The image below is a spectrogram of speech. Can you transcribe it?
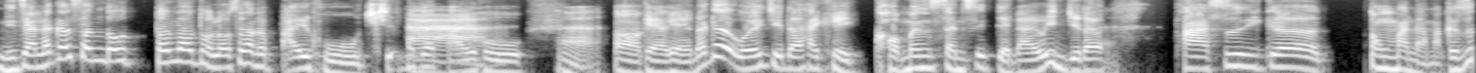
你讲那个圣斗圣斗陀螺是那个白虎，那个白虎啊。OK OK，那个我也觉得还可以 common sense 一点的，因为你觉得它是一个动漫的嘛，可是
